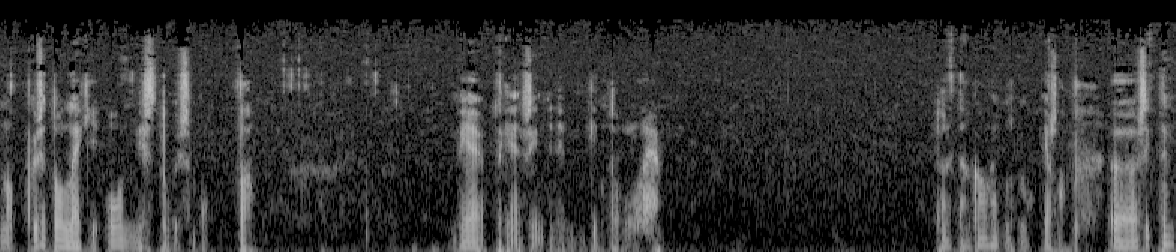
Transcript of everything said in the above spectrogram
No, kyllä se tolleekin onnistuisi, mutta... Mie tekeen sinne enemmänkin tolleen. Tuonne tähän kauhean, mutta no, jasma. Öö, sitten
